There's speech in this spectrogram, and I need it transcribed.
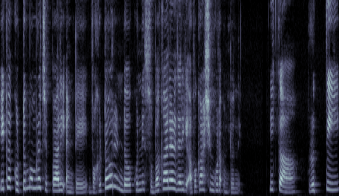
ఇక కుటుంబంలో చెప్పాలి అంటే ఒకటో రెండో కొన్ని శుభకార్యాలు జరిగే అవకాశం కూడా ఉంటుంది. ఇక వృత్తి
